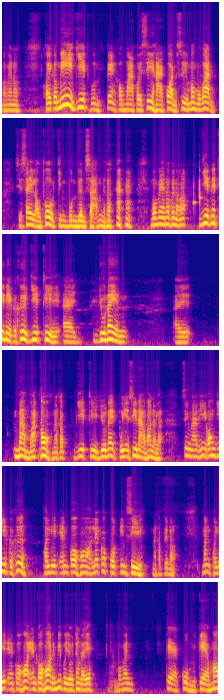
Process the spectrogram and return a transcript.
บ่แม่นเนาะข่อยก็มียีสต์พุ่นแป้งเขามากข่อยซี่หาก้อนซื้อมาเมื่อวาน สิใส่เหล่าโทกินบุญเดือนสามเนะโมแมนเนาะพี่น้องเนาะยีดในที่นี่ก็คือยีดที่เอ่อยู่ในไอ้น้ำมักเขานะครับยีดที่อยู่ในปุ๋ยอินทรีย์น้ำเขานั่นแหละซึ่งหน้าที่ของยีดก็คือ ผลิตแอลกอฮอล์และก็กรดอินทรีย์นะครับพี่น้องมันผลิตแอลกอฮอล์แอลกอฮอล์นี่มีประโยชน์จังไดโมแมนแก้กลุ่มแก้เมา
